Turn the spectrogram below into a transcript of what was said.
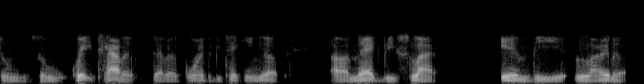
some some great talent that are going to be taking up uh, slot in the lineup.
